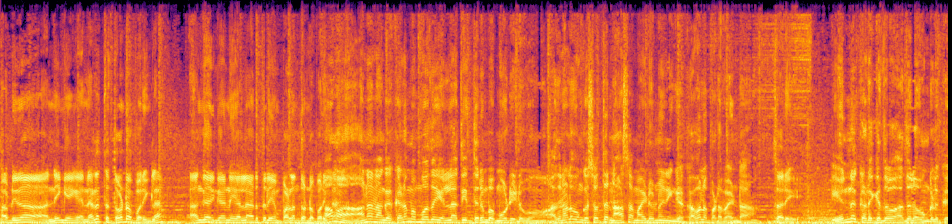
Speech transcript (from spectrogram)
அப்படின்னா நீங்க இங்க நிலத்தை தோண்ட போறீங்களா? அங்க இங்கன்னு எல்லா இடத்துலயும் பள்ளம் தோண்ட போறீங்களா ஆமா ஆனா நாங்க கிளம்பும் போது எல்லாத்தையும் திரும்ப மூடிடுவோம். அதனால உங்க சொத்து நாசமாயிடும்னு நீங்க கவலைப்பட வேண்டாம். சரி. என்ன கிடைக்குதோ அதுல உங்களுக்கு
